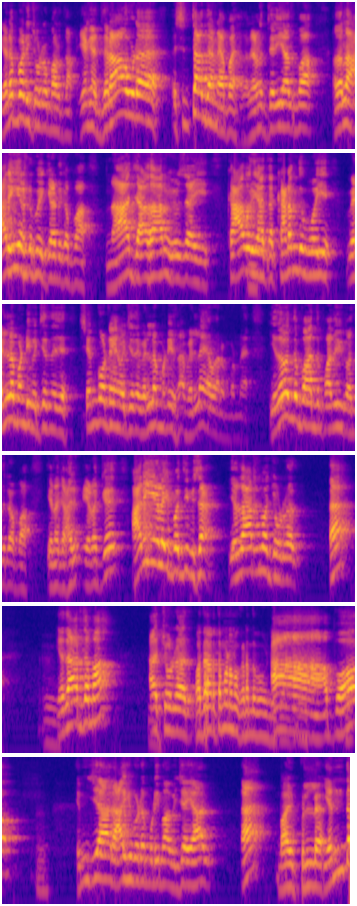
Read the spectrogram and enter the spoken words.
எடப்பாடி சொல்ற மாதிரி தான் எங்க திராவிட சித்தாந்தம் அப்பா? அதெல்லாம் எனக்கு தெரியாதுப்பா. அதெல்லாம் அறிஞர்கிட்ட போய் கேட்டுக்கப்பா. நான் சாதாரண விவசாயி. காவிரி ஆத்த கடந்து போய் வெள்ளை மண்டி வச்சிருந்த செங்கோட்டையன் வச்சிருந்த வெள்ளை மண்டி நான் வெள்ளை வியாபாரம் பண்ணேன். ஏதோ இந்த பார்த்து பதவிக்கு வந்துட்டப்பா. எனக்கு அறி எனக்கு அறிஞர்களை பற்றி விச யதார்த்தமா சொல்றாரு. ஆ? யதார்த்தமா? அது சொல்றாரு. பதார்த்தமா நம்ம கடந்து போக ஆ வேண்டியது. அப்போ எம்ஜிஆர் ஆகிவிட முடியுமா விஜயால்? ஆ? வாய்ப்பு இல்ல எந்த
